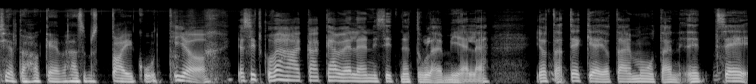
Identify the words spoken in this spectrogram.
Sieltä hakee vähän semmoista taikuutta. Joo, ja sitten kun vähän aikaa kävelee, niin sitten ne tulee mieleen, jota tekee jotain muuta. Niin se,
